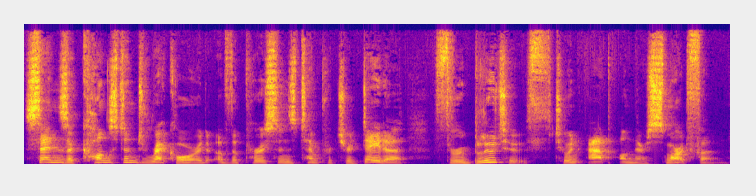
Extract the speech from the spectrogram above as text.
sends a constant record of the person's temperature data through Bluetooth to an app on their smartphone.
